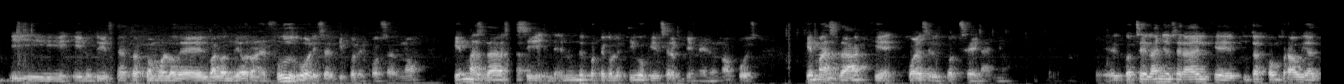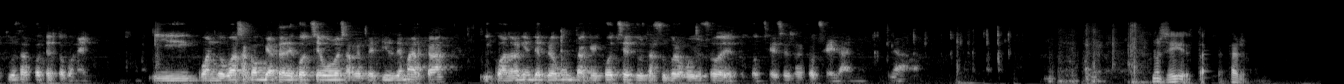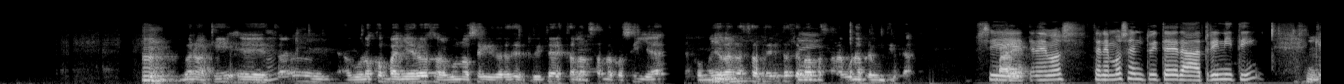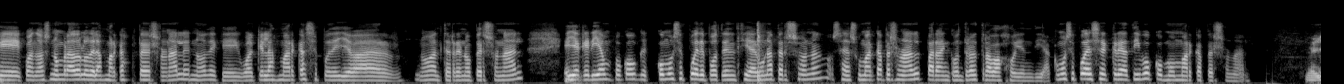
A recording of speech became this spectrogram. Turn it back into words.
y, lo utiliza es como lo del balón de oro en el fútbol y ese tipo de cosas, ¿no? ¿Qué más da si en un deporte colectivo quién será el primero, ¿no? Pues, ¿qué más da que cuál es el coche del año? El coche del año será el que tú te has comprado y tú estás contento con él. Y cuando vas a cambiarte de coche vuelves a repetir de marca y cuando alguien te pregunta qué coche, tú estás súper orgulloso de tu coche. Ese es el coche del año. Nada. No, sí, está claro. Bueno, aquí eh, están algunos compañeros, algunos seguidores de Twitter están lanzando cosillas. Como Yolanda está atenta, te va a pasar alguna preguntita. Sí, Vale. tenemos, tenemos en Twitter a Trinity, Que cuando has nombrado lo de las marcas personales, ¿no? De que igual que las marcas se puede llevar ¿no? al terreno personal, ella quería un poco que cómo se puede potenciar una persona, o sea, su marca personal para encontrar trabajo hoy en día. ¿Cómo se puede ser creativo como marca personal?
